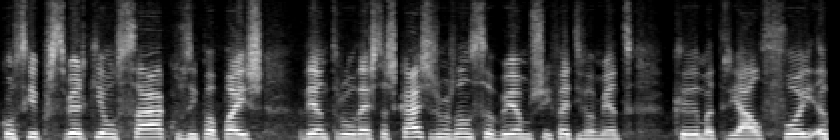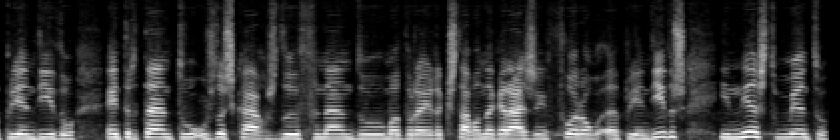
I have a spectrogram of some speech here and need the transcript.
Consegui perceber que iam sacos e papéis dentro destas caixas, mas não sabemos efetivamente que material foi apreendido. Entretanto, os dois carros de Fernando Madureira que estavam na garagem foram apreendidos e neste momento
